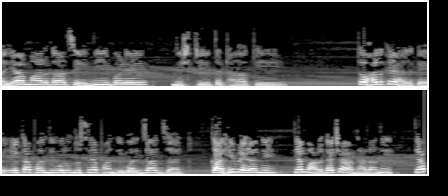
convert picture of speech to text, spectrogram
तया मार्गाचे निबळे निश्चित ठाकी. तो हलके हलके एका फांदीवरून दुसऱ्या फांदीवर जात जात काही वेळाने त्या मार्गाच्या आधाराने त्या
